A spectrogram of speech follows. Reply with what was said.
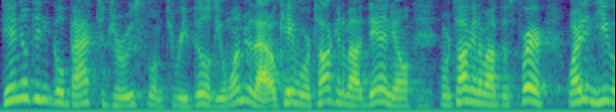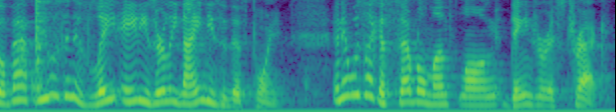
Daniel didn't go back to Jerusalem to rebuild. You wonder that. Okay, well, we're talking about Daniel and we're talking about this prayer. Why didn't he go back? Well, he was in his late 80s, early 90s at this point. And it was like a several month long, dangerous trek.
